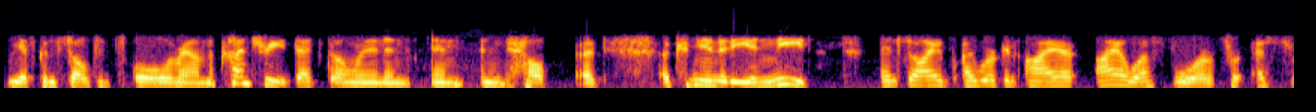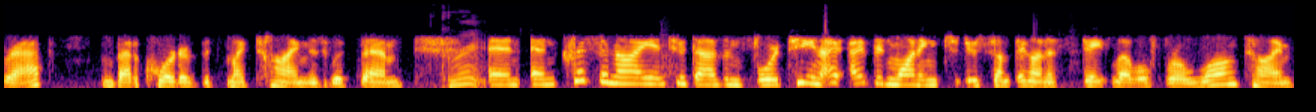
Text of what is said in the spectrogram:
we have consultants all around the country that go in and, and, and help a, a community in need. And so I, I work in Iowa for, for SRAP about a quarter of the, my time is with them. Great. And and Chris and I in 2014, I, I've been wanting to do something on a state level for a long time.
